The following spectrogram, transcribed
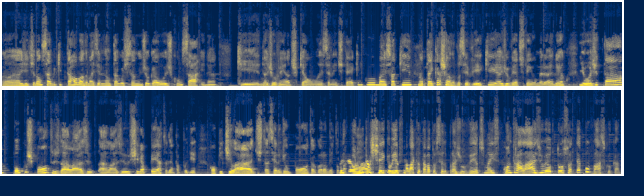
a gente não sabe o que tá rolando, mas ele não tá gostando de jogar hoje com o Sarri, né? Que da Juventus, que é um excelente técnico, mas só que não tá encaixando. Você vê que a Juventus tem o melhor elenco e hoje tá poucos pontos da Lazio. A Lazio chega perto, né? Pra poder competir lá, a distância era de um ponto, agora aumentou pois pra é, Eu nunca achei que eu ia falar que eu tava torcendo pra Juventus, mas contra a Lazio eu torço até pro Vasco, cara.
